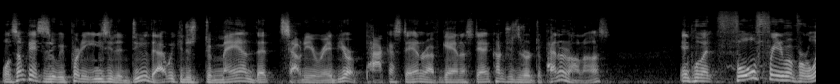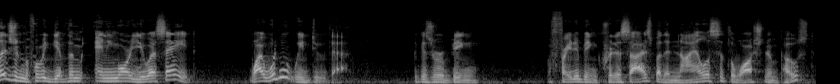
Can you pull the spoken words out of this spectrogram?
Well, in some cases, it would be pretty easy to do that. We could just demand that Saudi Arabia or Pakistan or Afghanistan, countries that are dependent on us, implement full freedom of religion before we give them any more U.S. aid. Why wouldn't we do that? Because we're being afraid of being criticized by the nihilists at the Washington Post?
